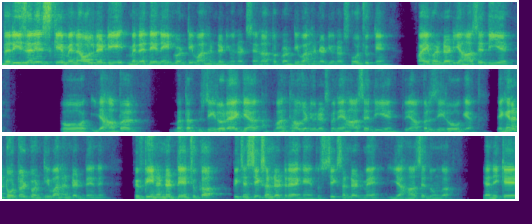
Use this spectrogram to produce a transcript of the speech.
द रीजन इज़ के मैंने ऑलरेडी मैंने देने ही ट्वेंटी वन हंड्रेड यूनिट्स है ना तो ट्वेंटी वन हंड्रेड यूनिट्स हो चुके हैं। फाइव हंड्रेड यहाँ से दिए तो यहाँ पर मतलब ज़ीरो रह गया। वन थाउज़ेंड यूनिट्स मैंने यहाँ से दिए तो यहाँ पर ज़ीरो हो गया। देखे ना टोटल ट्वेंटी वन हंड्रेड देने। फिफ्टीन हंड्रेड दे चुका, पीछे सिक्स हंड्रेड रह गए तो सिक्स हंड्रेड में यहाँ से दूँगा। यानी कि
